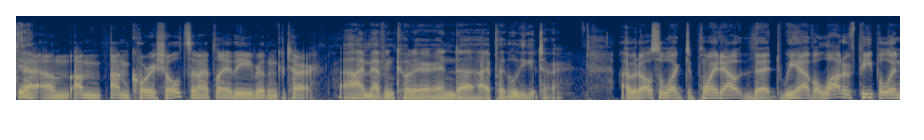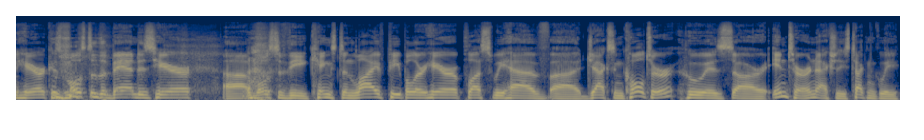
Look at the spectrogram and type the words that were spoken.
Yeah, um, I'm I'm Cory Schultz and I play the rhythm guitar. I'm Evan Coder, and uh, I play the lead guitar. I would also like to point out that we have a lot of people in here because most of the band is here. Uh, most of the Kingston Live people are here. Plus, we have uh, Jackson Coulter, who is our intern. Actually, he's technically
